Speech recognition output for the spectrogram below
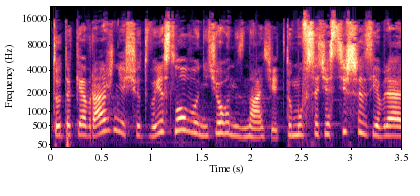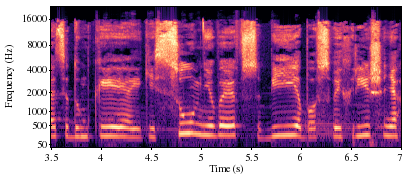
то таке враження, що твоє слово нічого не значить. Тому все частіше з'являються думки, якісь сумніви в собі або в своїх рішеннях,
